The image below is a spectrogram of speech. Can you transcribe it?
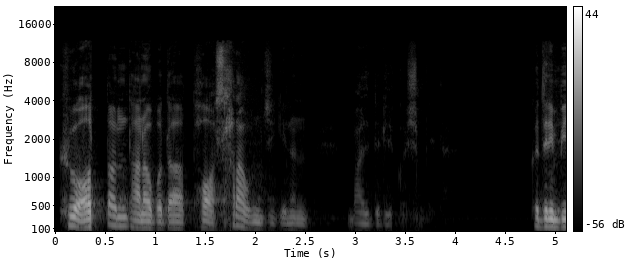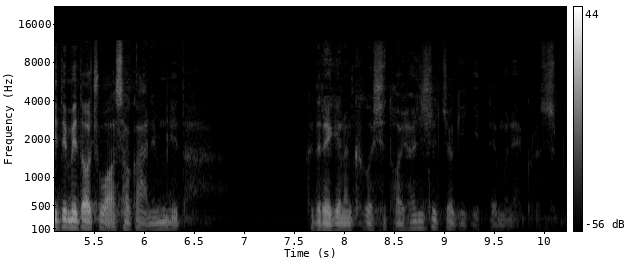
그 어떤 단어보다 더 살아 움직이는 말들일 것입니다. 그들이 믿음이 더 좋아서가 아닙니다. 그들에게는 그것이 더 현실적이기 때문에 그렇습니다.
